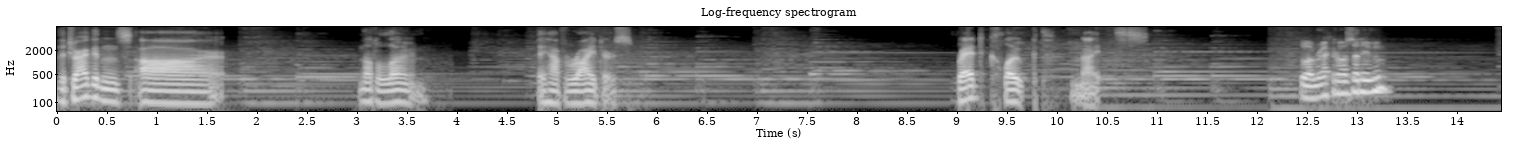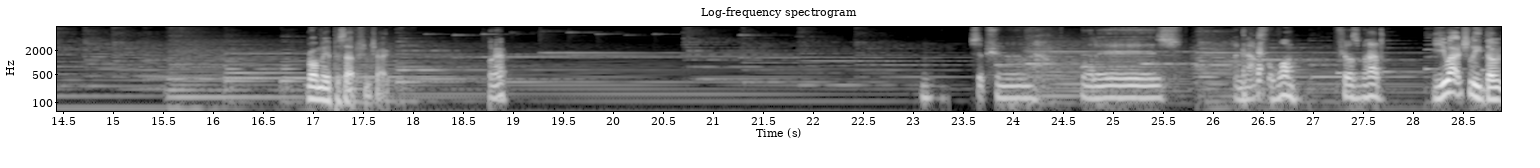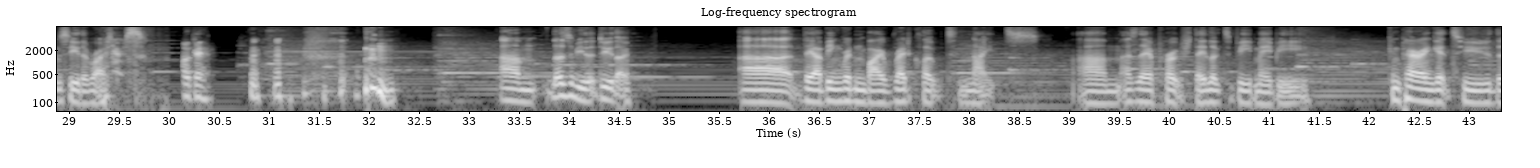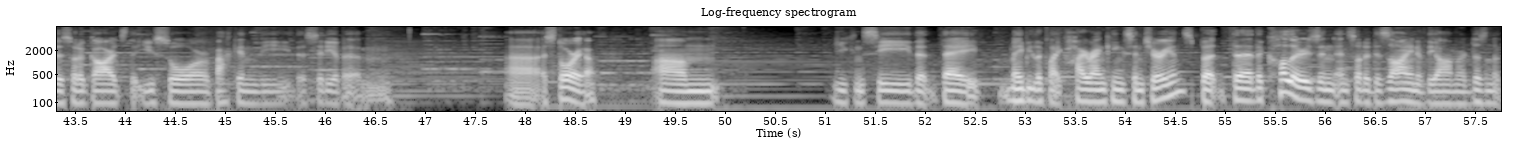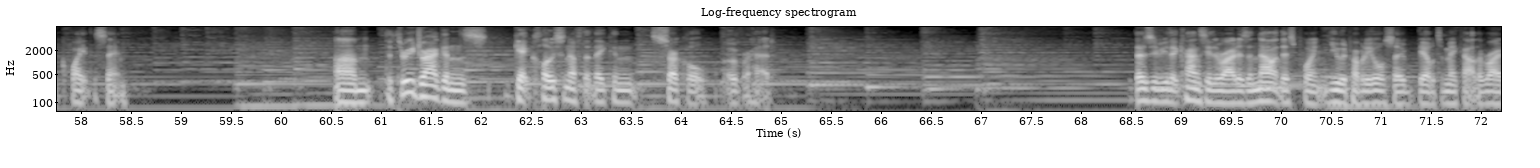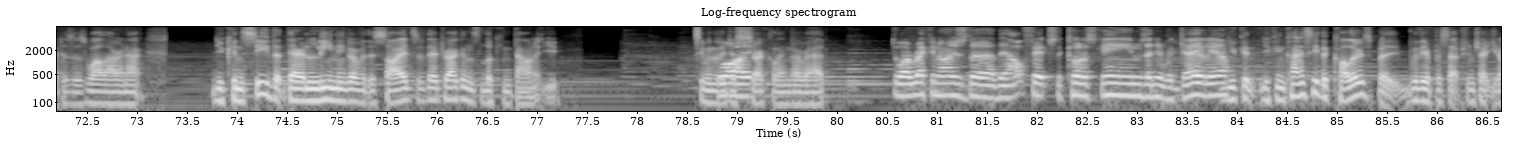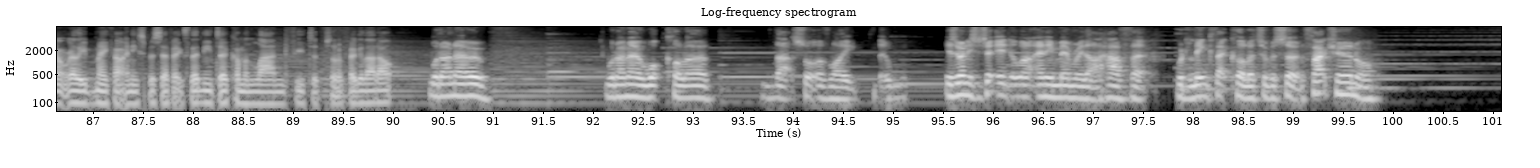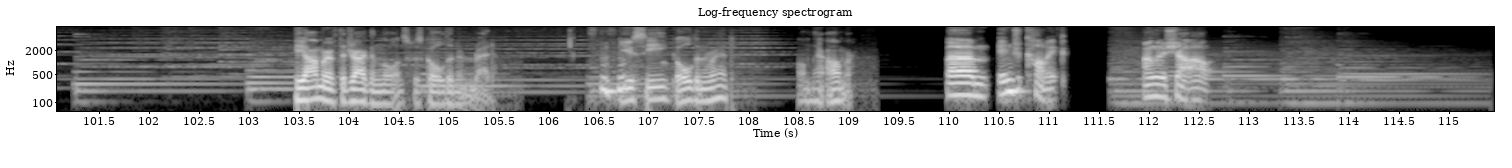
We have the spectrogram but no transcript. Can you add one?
the dragons are not alone, they have riders. Red cloaked knights. Do I recognise any of them? Roll me a perception check. Okay. Perception. That is a natural one. Feels bad. You actually don't see the riders. Okay. um, those of you that do, though, uh, they are being ridden by red cloaked knights. Um, as they approach, they look to be maybe comparing it to the sort of guards that you saw back in the, the city of um, uh, Astoria. Um, you can see that they maybe look like high ranking centurions, but the, the colors and, and sort of design of the armor doesn't look quite the same. Um, the three dragons get close enough that they can circle overhead. Those of you that can see the riders, and now at this point, you would probably also be able to make out the riders as well, Aranak. You can see that they're leaning over the sides of their dragons, looking down at you, seemingly Why- just circling overhead. Do I recognise the the outfits, the colour schemes, any regalia? You can you can kind of see the colors, but with your perception check, you don't really make out any specifics. They need to come and land for you to sort of figure that out. Would I know? Would I know what colour that sort of like? Is there any such- any memory that I have that would link that colour to a certain faction or? The armor of the Dragon Lords was golden and red. you see golden red on their armor. um, in Draconic, I'm going to shout out.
